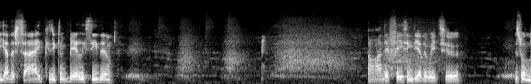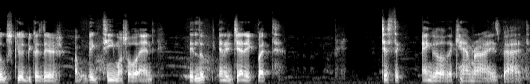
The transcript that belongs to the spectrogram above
the other side because you can barely see them. Oh, and they're facing the other way too. This one looks good because they're a big team, mashallah, and they look energetic, but just the angle of the camera is bad.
